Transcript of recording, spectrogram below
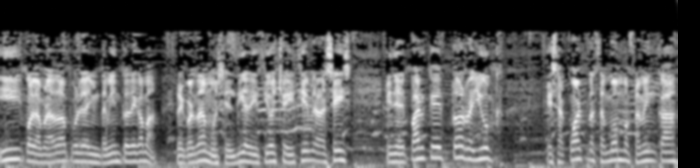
y colaborada por el Ayuntamiento de Gabá. Recordamos, el día 18 de diciembre a las 6 en el Parque Torreyuc, esa cuarta zambomba flamenca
